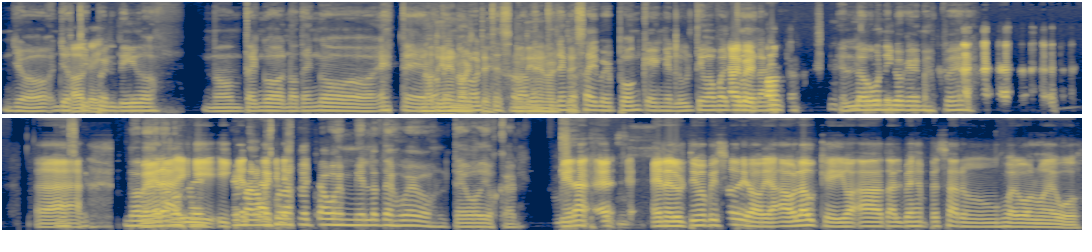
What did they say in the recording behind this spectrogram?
Yo, yo estoy perdido. No tengo, no tengo, este, No no, tiene tengo norte, norte, no solamente tiene norte. tengo Cyberpunk en la última parte Cyberpunk. Es lo único que me espera. Ah, No sé. No, de mira, y, hermano me gastar chavos en mierdas de juegos. Te odio, Oscar. Mira, eh, en el último episodio había hablado que iba a tal vez empezar un juego nuevo,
